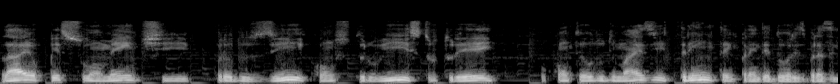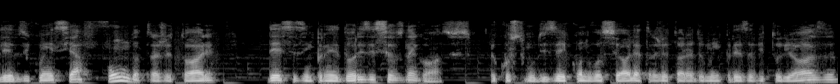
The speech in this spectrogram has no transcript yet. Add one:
Lá eu pessoalmente produzi, construí, estruturei o conteúdo de mais de 30 empreendedores brasileiros e conheci a fundo a trajetória desses empreendedores e seus negócios. Eu costumo dizer que quando você olha a trajetória de uma empresa vitoriosa,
